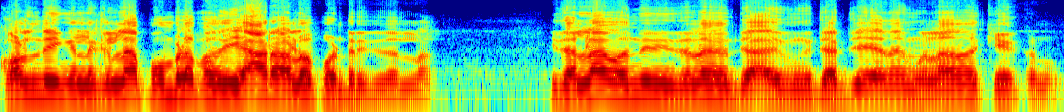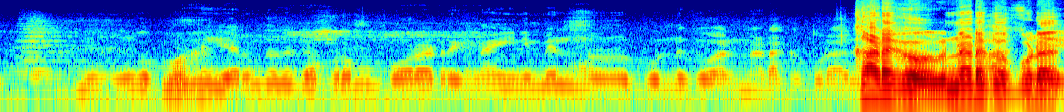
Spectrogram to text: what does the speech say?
குழந்தைங்களுக்கெல்லாம் பொம்பளை பசங்க யார் அலோவ் பண்ணுறது இதெல்லாம்? இதெல்லாம் வந்து இதெல்லாம் ஜ- இவங்க ஜட்ஜை தான் இவங்கெல்லாம் தான் கேட்கணும். பொண்ணு இறந்ததுக்கு அப்புறமும் போராடுறீங்கன்னா இனிமேல் பொண்ணுக்கு நடக்கக்கூடாது. கடக்க நடக்கக்கூடாது.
